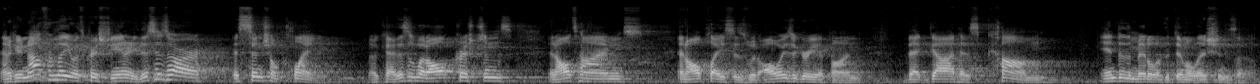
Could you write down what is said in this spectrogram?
And if you're not familiar with Christianity, this is our essential claim. Okay, this is what all Christians in all times and all places would always agree upon that God has come into the middle of the demolition zone.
